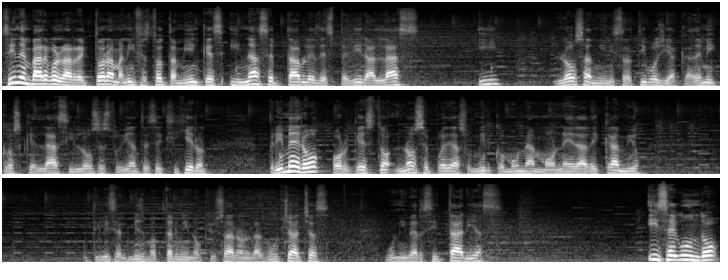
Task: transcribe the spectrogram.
Sin embargo, la rectora manifestó también que es inaceptable despedir a las y los administrativos y académicos que las y los estudiantes exigieron, Primero, porque esto no se puede asumir como una moneda de cambio, utiliza el mismo término que usaron las muchachas universitarias. Y segundo,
